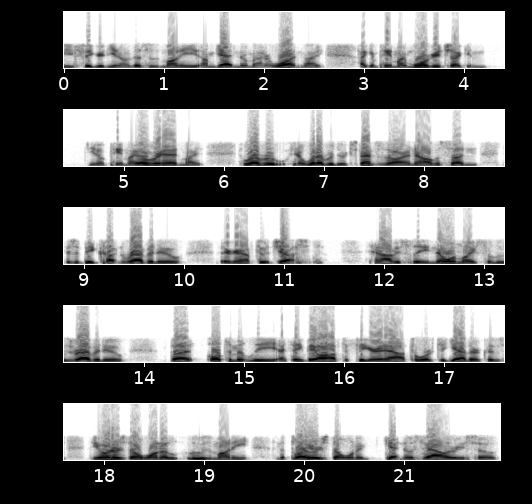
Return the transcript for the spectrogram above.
you figured, you know, this is money I'm getting no matter what, and I I can pay my mortgage, I can, you know, pay my overhead, my whoever, you know, whatever their expenses are, and now all of a sudden there's a big cut in revenue. They're going to have to adjust, and obviously no one likes to lose revenue but ultimately, I think they all have to figure it out to work together because the owners don't want to lose money and the players don't want to get no salary. So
